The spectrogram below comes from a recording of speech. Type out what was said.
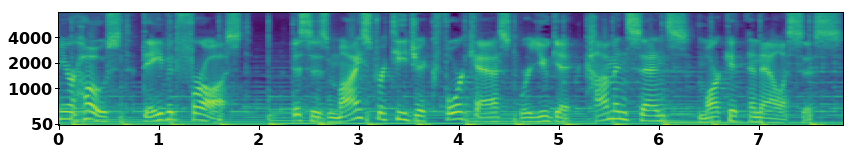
your host, David Frost. This is my strategic forecast where you get common sense market analysis.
